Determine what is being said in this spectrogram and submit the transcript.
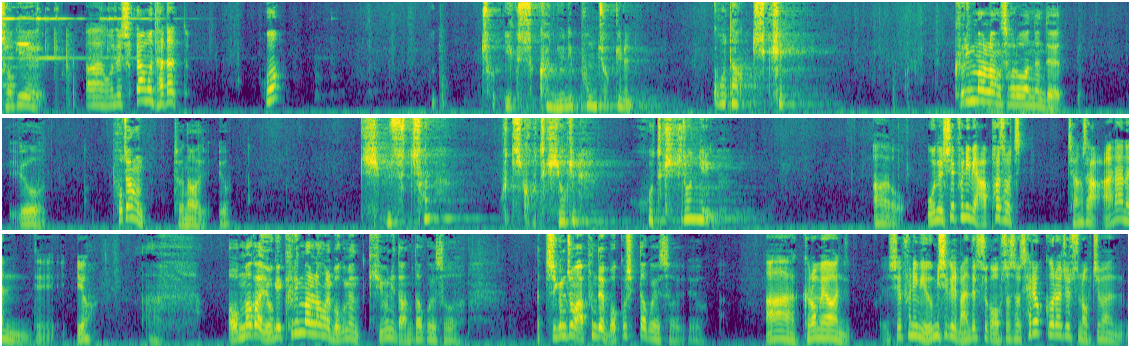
저기, 아, 오늘 식당 문 닫았, 어? 저 익숙한 유니폼 조끼는 꼬닥치킨. 크림 말랑 사러 왔는데, 요, 포장 되나요? 김수찬? 네가 어떻게 여기, 어떻게 이런 일이. 아, 오늘 셰프님이 아파서 장사 안 하는데요? 엄마가 여기 크림 말랑을 먹으면 기운이 난다고 해서 지금 좀 아픈데 먹고 싶다고 해서요. 아, 그러면 셰프님이 음식을 만들 수가 없어서 새로 끓여줄 수는 없지만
